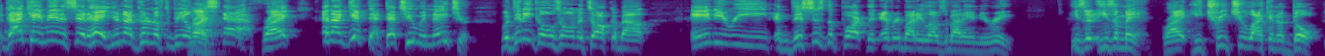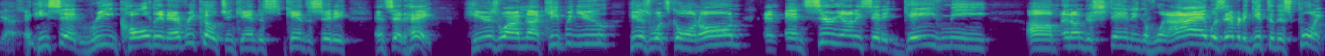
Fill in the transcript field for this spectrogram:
a guy came in and said, "Hey, you're not good enough to be on right. my staff," right? And I get that. That's human nature. But then he goes on to talk about Andy Reid, and this is the part that everybody loves about Andy Reid. He's a he's a man, right? He treats you like an adult. Yes. And he said Reid called in every coach in Kansas Kansas City and said, "Hey, Here's why I'm not keeping you. Here's what's going on. And and Sirianni said it gave me um, an understanding of when I was ever to get to this point,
